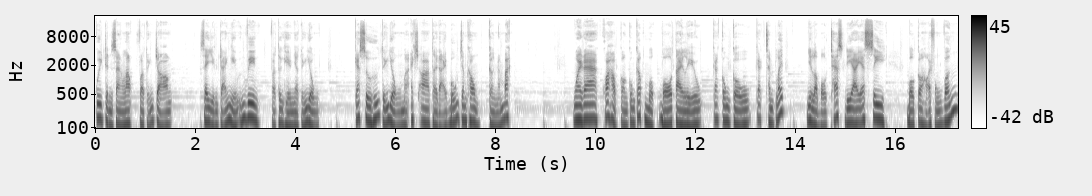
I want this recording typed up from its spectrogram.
quy trình sàng lọc và tuyển chọn, xây dựng trải nghiệm ứng viên và thương hiệu nhà tuyển dụng, các xu hướng tuyển dụng mà HR thời đại 4.0 cần nắm bắt. Ngoài ra, khóa học còn cung cấp một bộ tài liệu, các công cụ, các template như là bộ test DISC, bộ câu hỏi phỏng vấn,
